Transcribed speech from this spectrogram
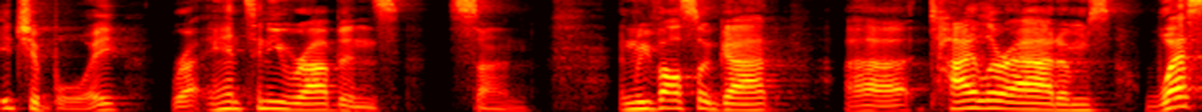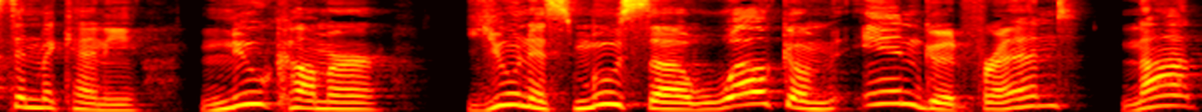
It's your boy, Ro- Anthony Robbins' son. And we've also got uh, Tyler Adams, Weston McKennie, newcomer Yunus Musah. Welcome in, good friend. Not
